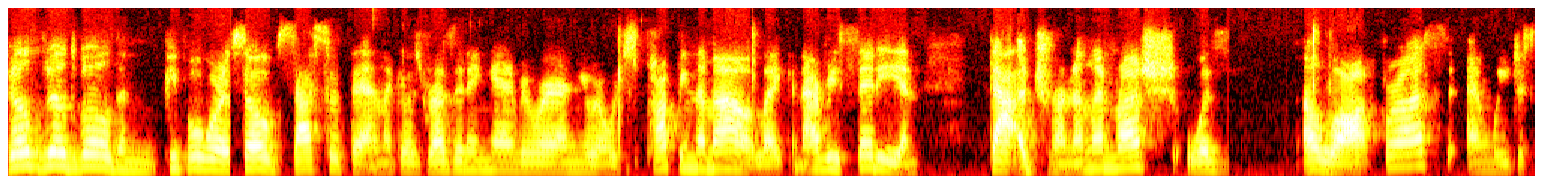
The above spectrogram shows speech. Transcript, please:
build, build, build. And people were so obsessed with it. And like it was resonating everywhere. And you were just popping them out like in every city. And that adrenaline rush was a lot for us. And we just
